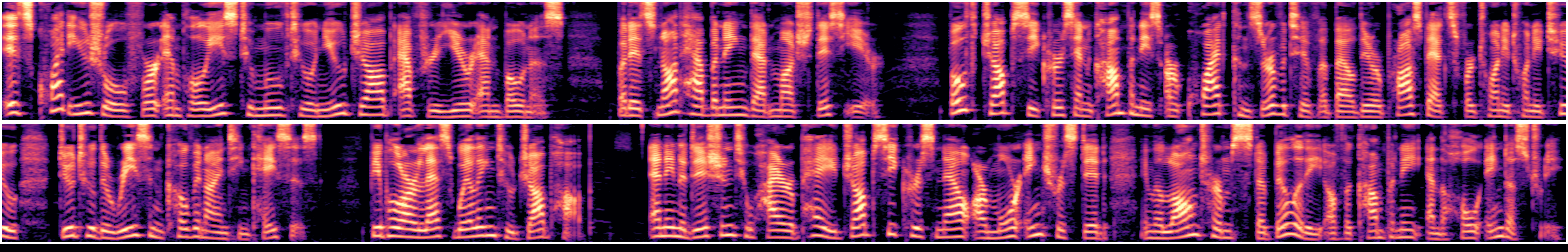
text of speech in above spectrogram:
It's quite usual for employees to move to a new job after year end bonus, but it's not happening that much this year. Both job seekers and companies are quite conservative about their prospects for 2022 due to the recent COVID 19 cases people are less willing to job hop. And in addition to higher pay, job seekers now are more interested in the long term stability of the company and the whole industry.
